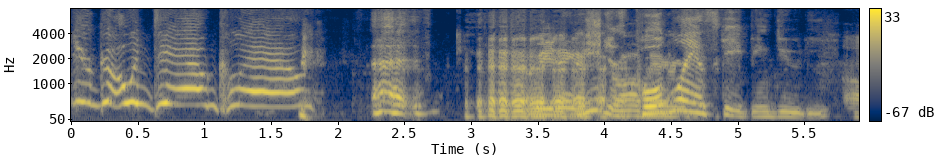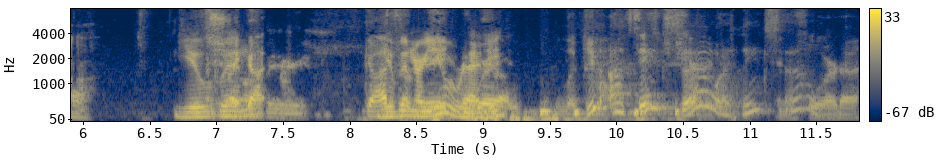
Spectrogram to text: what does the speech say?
You're going down, clown. I'm he just pulled landscaping duty. Oh, You, I got- Strawberry. God Given, are you ready? Dude, I think so. I think in so. Florida.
